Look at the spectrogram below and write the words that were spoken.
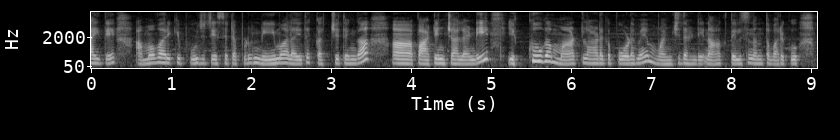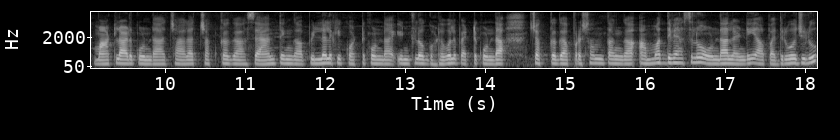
అయితే అమ్మవారికి పూజ చేసేటప్పుడు నియమాలు అయితే ఖచ్చితంగా పాటించాలండి. ఎక్కువగా మాట్లాడకపోవడమే మంచిదండి. నాకు తెలిసినంత వరకు మాట్లాడకుండా చాలా చక్కగా శాంతంగా పిల్లలకి కొట్టకుండా ఇంట్లో గొడవలు పెట్టకుండా చక్కగా ప్రశాంతంగా అమ్మద్వ్యాసలో ఉండాలండి. ఆ పది రోజులు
